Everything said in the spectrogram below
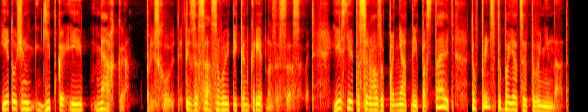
И это очень гибко и мягко происходит. Это и засасывает, и конкретно засасывает. Если это сразу понятно и поставить, то, в принципе, бояться этого не надо.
